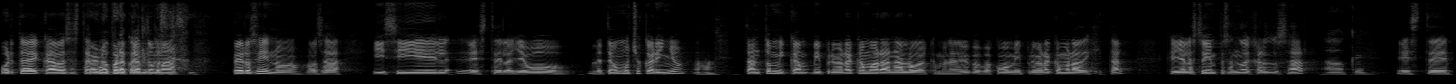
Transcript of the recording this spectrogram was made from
ahorita cada vez está Pero no complicando cosa. más. Pero sí, no, o sea, y sí, este, la llevo, le tengo mucho cariño. Ajá. Tanto mi, mi primera cámara análoga que me la dio mi papá como mi primera cámara digital, que ya la estoy empezando a dejar de usar. Ah, ok. Este,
